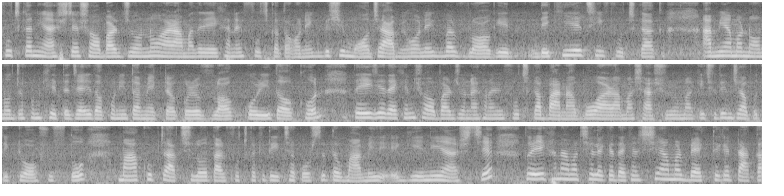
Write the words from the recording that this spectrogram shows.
ফুচকা নিয়ে আসছে সবার জন্য, আর আমাদের এখানের ফুচকা তো অনেক বেশি মজা। আমি অনেকবার ব্লগে দেখিয়েছি ফুচকা। আমি আমার ননদ যখন খেতে যাই তখনই তো আমি একটা করে ব্লগ করি তখন। তো এই যে দেখেন সবার জন্য এখন আমি ফুচকা বানাবো, আর আমার শাশুড়ি মা কিছুদিন যাবত একটু অসুস্থ। মা খুব চাচ্ছিল তার ফুচকা খেতে ইচ্ছা করছে, তো মামি গিয়ে নিয়ে আসছে। তো এখানে আমার ছেলেকে দেখেন, সে আমার ব্যাগ থেকে টাকা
